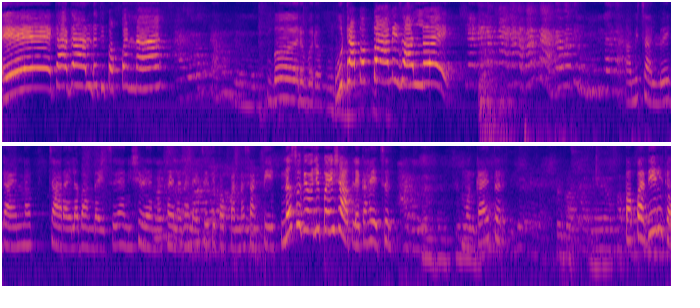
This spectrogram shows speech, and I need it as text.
ए का गार्ड ती पप्पांना? बरं बरं. उठा पप्पा आम्ही झालोय आम्ही चाललोय गायांना चारायला बांधायचंय आणि शेळ्यांना खायला घालायचंय. ते पप्पांना सांगते नसू देवली पैसे आपले का हे चल. मग काय तर. पप्पा देईल का?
